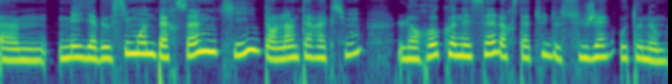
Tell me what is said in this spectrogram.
mais il y avait aussi moins de personnes qui, dans l'interaction, leur reconnaissaient leur statut de sujet autonome.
